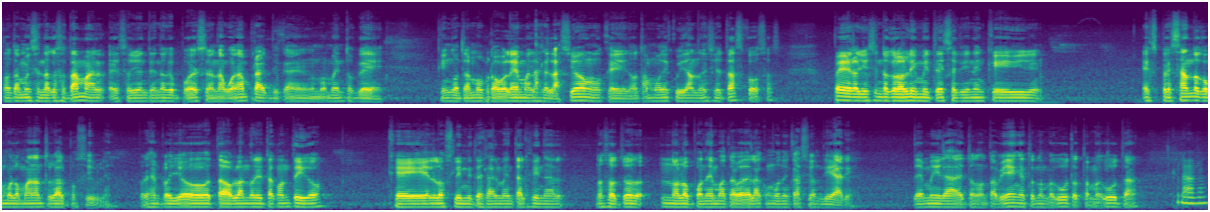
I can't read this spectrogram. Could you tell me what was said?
No estamos diciendo que eso está mal, eso yo entiendo que puede ser una buena práctica en el momento que, que encontramos problemas en la relación o que nos estamos descuidando en ciertas cosas. Pero yo siento que los límites se tienen que ir expresando como lo más natural posible. Por ejemplo, yo estaba hablando ahorita contigo que los límites realmente al final nosotros no lo ponemos a través de la comunicación diaria. De mira, esto no está bien, esto no me gusta, esto me gusta. Claro.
